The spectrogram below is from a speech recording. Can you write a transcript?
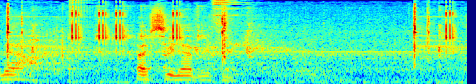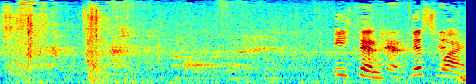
Now, I've seen everything. Ethan, this way.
